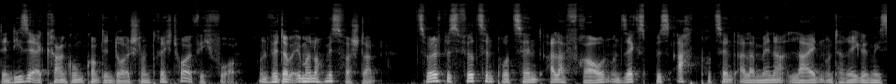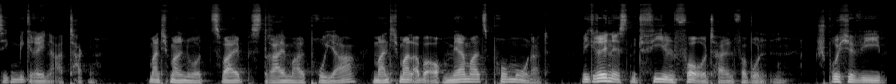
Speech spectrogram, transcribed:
Denn diese Erkrankung kommt in Deutschland recht häufig vor und wird aber immer noch missverstanden. 12 bis 14 Prozent aller Frauen und 6 bis 8 Prozent aller Männer leiden unter regelmäßigen Migräneattacken. Manchmal nur zwei bis dreimal pro Jahr, manchmal aber auch mehrmals pro Monat. Migräne ist mit vielen Vorurteilen verbunden. Sprüche wie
